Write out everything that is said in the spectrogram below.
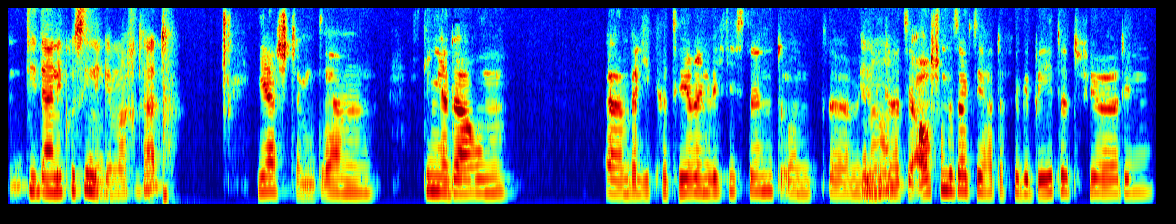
die deine Cousine gemacht hat? Ja, stimmt. Ähm, es ging ja darum, ähm, welche Kriterien wichtig sind. Und ähm, genau. Janita hat ja auch schon gesagt, sie hat dafür gebetet für den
